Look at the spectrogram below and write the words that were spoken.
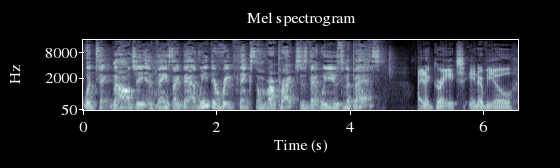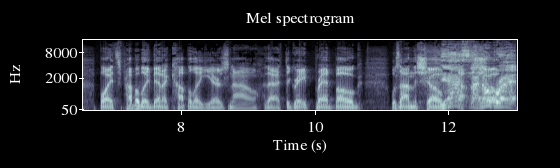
with technology, and things like that. We need to rethink some of our practices that we used in the past. I had a great interview. Boy, it's probably been a couple of years now that the great Brad Bogue was on the show. Yes, the I know Brad.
